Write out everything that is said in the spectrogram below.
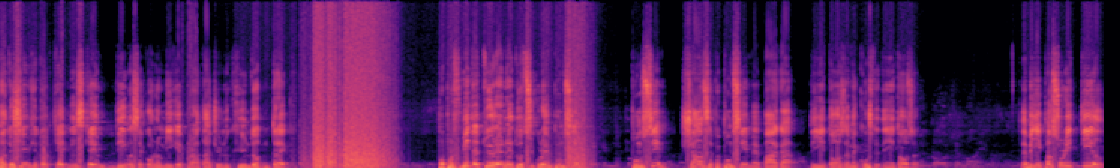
Padyshim që do të ketë një skemë të ndihmës ekonomike për ata që nuk hyjnë dot në treg. Po për fëmijët e tyre ne duhet të sigurojmë punësim. Punësim, shanse për punësim me paga dinjitoze, me kushte dinjitoze. Dhe me një pasuri të tillë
